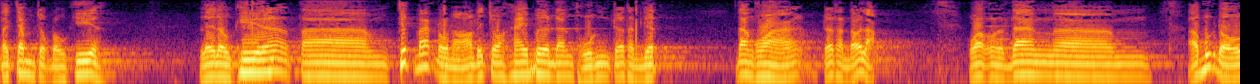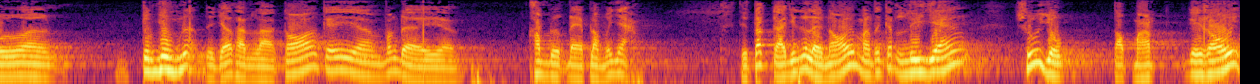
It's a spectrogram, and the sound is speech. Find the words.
ta chăm chọc đầu kia. Lệ đầu kia ta kích bác đầu nọ để cho hai bên đang thuận trở thành nghịch đang hòa trở thành đối lập. Hoặc là đang uh, ở mức độ trung dung đó, thì trở thành là có cái ờ, vấn đề ờ, không được đẹp lòng với nhau. Thì tất cả những cái lời nói mang tính cách ly gián, xúi dục, tọc mạch, gây rối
